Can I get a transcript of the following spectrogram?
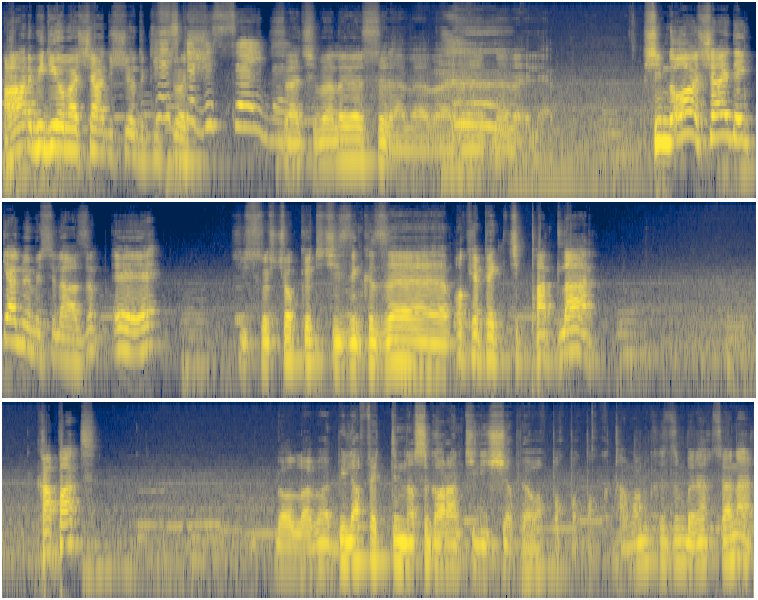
Harbi diyorum aşağı düşüyorduk Keşke İsroş. düşseydi. Saçmalıyorsun ama böyle, yapma böyle. Şimdi o aşağıya denk gelmemesi lazım. E İsroş çok kötü çizdin kızım. O köpekçik patlar. Kapat. Vallahi ben bir laf ettim nasıl garantili iş yapıyor. Bak bak bak bak. Tamam kızım bıraksana.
